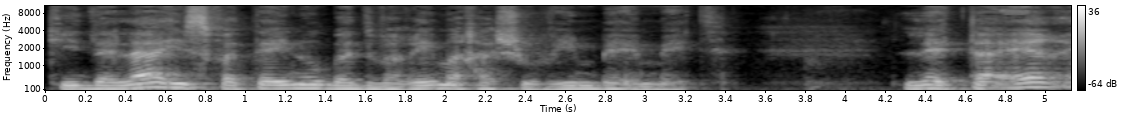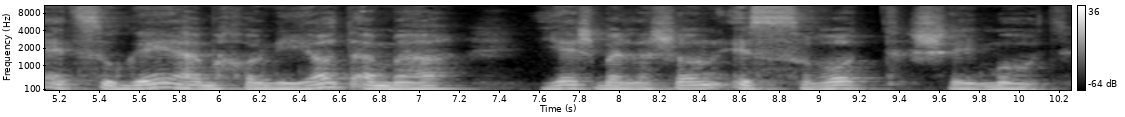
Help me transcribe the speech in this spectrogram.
כי דלה היא שפתנו בדברים החשובים באמת. לתאר את סוגי המכוניות, אמר, יש בלשון עשרות שמות,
